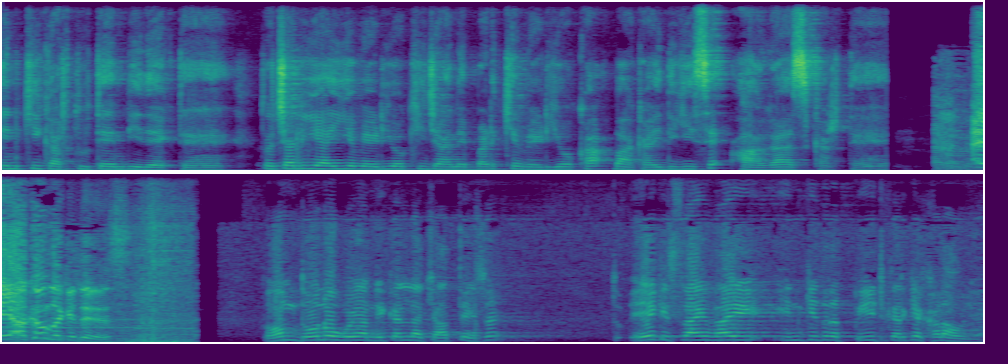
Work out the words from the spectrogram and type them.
इनकी करतूतें भी देखते हैं। तो चलिए आइए वीडियो की जाने बढ़ के वीडियो का बाकायदगी से आगाज़ करते हैं। Hey, तो हम दोनों गोया निकलना चाहते हैं तो एक इस्लामी भाई इनकी तरफ़ पीट करके खड़ा हो जाए।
